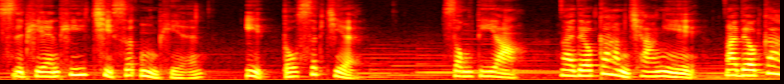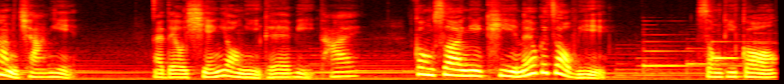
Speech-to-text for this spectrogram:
诗篇第七十五篇一到十节，上帝啊，我要感谢你，我要感谢你，我要宣扬你的伟大，讲述你奇妙的作为。上帝讲，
